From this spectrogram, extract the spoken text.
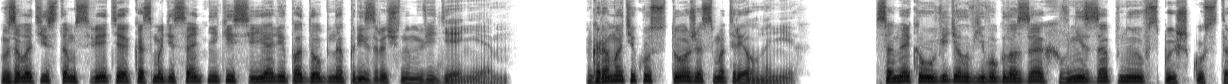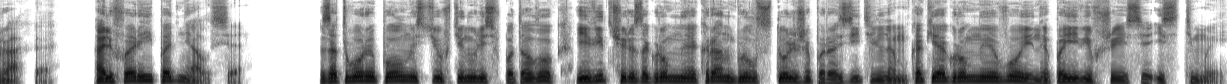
В золотистом свете космодесантники сияли подобно призрачным видениям. Грамматикус тоже смотрел на них. Санека увидел в его глазах внезапную вспышку страха. Альфарий поднялся. Затворы полностью втянулись в потолок, и вид через огромный экран был столь же поразительным, как и огромные воины, появившиеся из тьмы.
